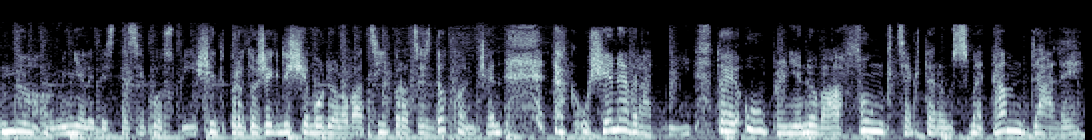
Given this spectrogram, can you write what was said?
No, měli byste si pospíšit, protože když je modelovací proces dokončen, tak už je nevratný. To je úplně nová funkce, kterou jsme tam dali.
